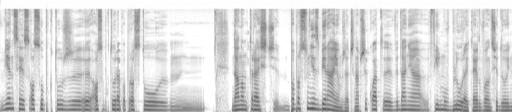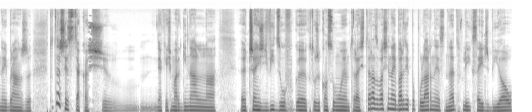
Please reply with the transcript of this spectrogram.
więcej jest osób, którzy, y, osób, które po prostu mm, daną treść y, po prostu nie zbierają rzeczy. Na przykład y, wydania filmów Blu-ray, tutaj odwołując się do innej branży. To też jest jakaś, jakaś marginalna część widzów, którzy konsumują treść. Teraz właśnie najbardziej popularny jest Netflix, HBO,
